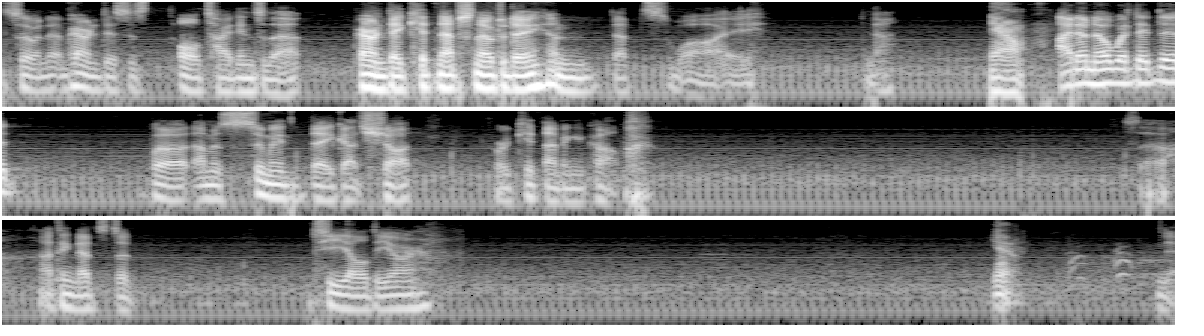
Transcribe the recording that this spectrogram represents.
So and apparently this is all tied into that. Apparently they kidnapped Snow today, and that's why. Yeah. Yeah. I don't know what they did, but I'm assuming they got shot for kidnapping a cop. so I think that's the TLDR. Yeah. Yeah.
